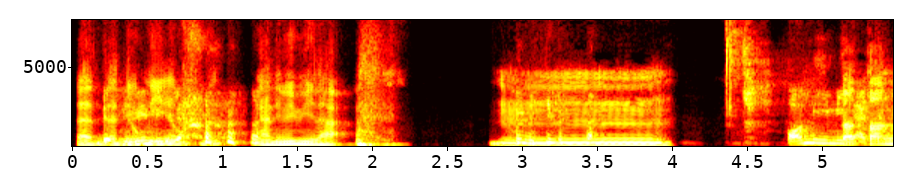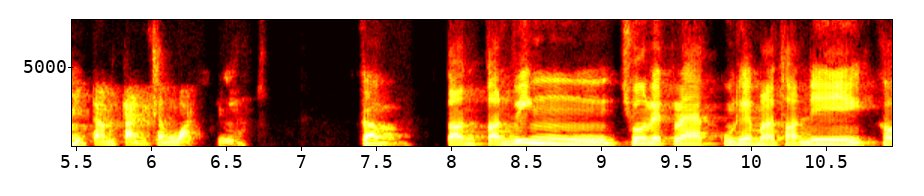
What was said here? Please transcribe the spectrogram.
แต่แต่เดี๋ยวนี้ยุคนี้ไม่มีละงานนี้ไม่มีละอืมอ๋อมีมีตอนอาจตอนจะมีตามต่างจังหวัดอยู่กับตอนตอนวิ่งช่วงแรกๆกรุงเทพมาราธอนนี่เขา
